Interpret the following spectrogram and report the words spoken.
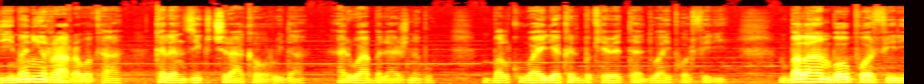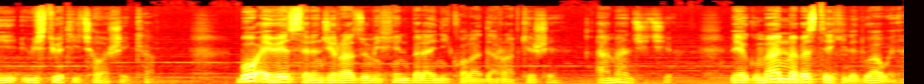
دیمەنی ڕاڕەوەکە کە لە نزیک چراکەوە ڕوویدا هەروا بەلاش نەبوو بەڵکو وای لێکرد بکەوێتە دوای پۆرفیری بەڵام بۆ پۆرفیری ویستێتی چەواشەی بکە بۆ ئەوێ سەرنجی ڕازومیخین بەلای نیکۆلادا ڕابکێشێ؟ ئامانجی چییە؟ بێگومان مەبەستێکی لە دواوەیە.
